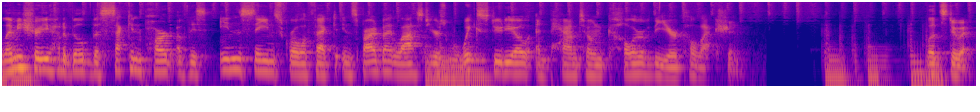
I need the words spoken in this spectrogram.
Let me show you how to build the second part of this insane scroll effect inspired by last year's Wix Studio and Pantone Color of the Year collection. Let's do it.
